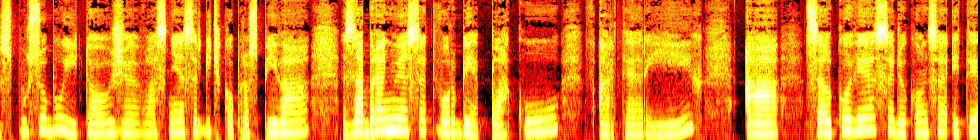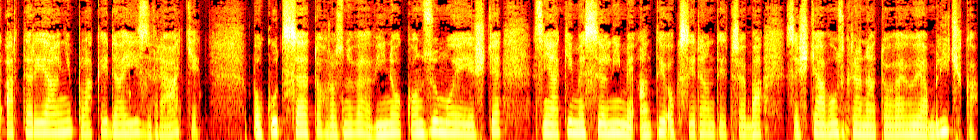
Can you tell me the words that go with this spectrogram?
způsobují to, že vlastně srdíčko prospívá, zabraňuje se tvorbě plaků v arteriích a celkově se dokonce i ty arteriální plaky dají zvrátit. Pokud se to hroznové víno konzumuje ještě s nějakými silnými antioxidanty, třeba se šťávou z granátového jablíčka.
